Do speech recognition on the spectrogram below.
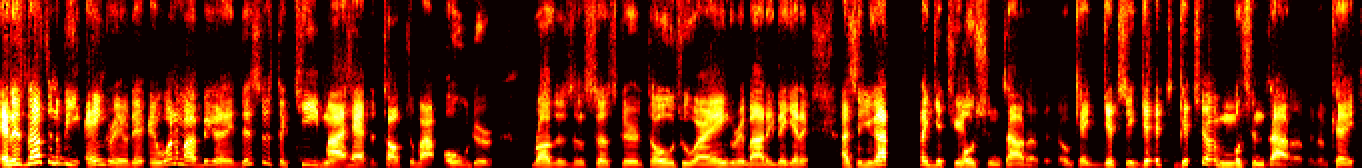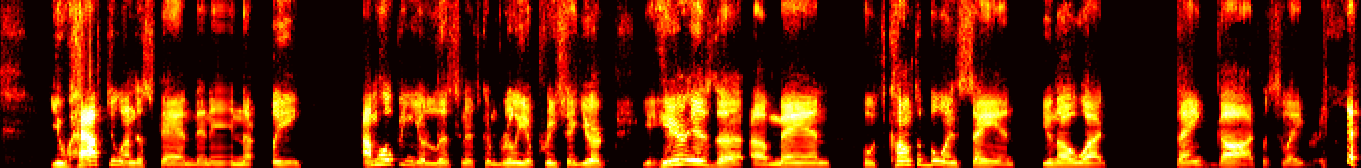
And it's nothing to be angry it. And one of my bigger this is the key my I had to talk to my older brothers and sisters, those who are angry about it, they get it. I said, you got to get your emotions out of it. Okay. Get you get get your emotions out of it. Okay. You have to understand that in the early, I'm hoping your listeners can really appreciate your here is a, a man who's comfortable in saying, you know what? Thank God for slavery.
